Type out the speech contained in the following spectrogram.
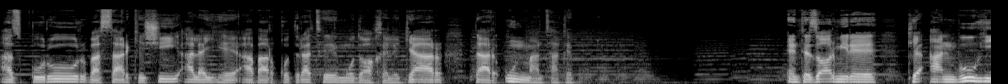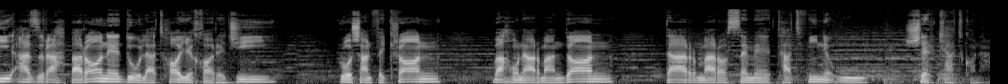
از غرور و سرکشی علیه ابرقدرت مداخلگر در اون منطقه بود. انتظار میره که انبوهی از رهبران دولتهای خارجی، روشنفکران و هنرمندان در مراسم تدفین او شرکت کنند.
